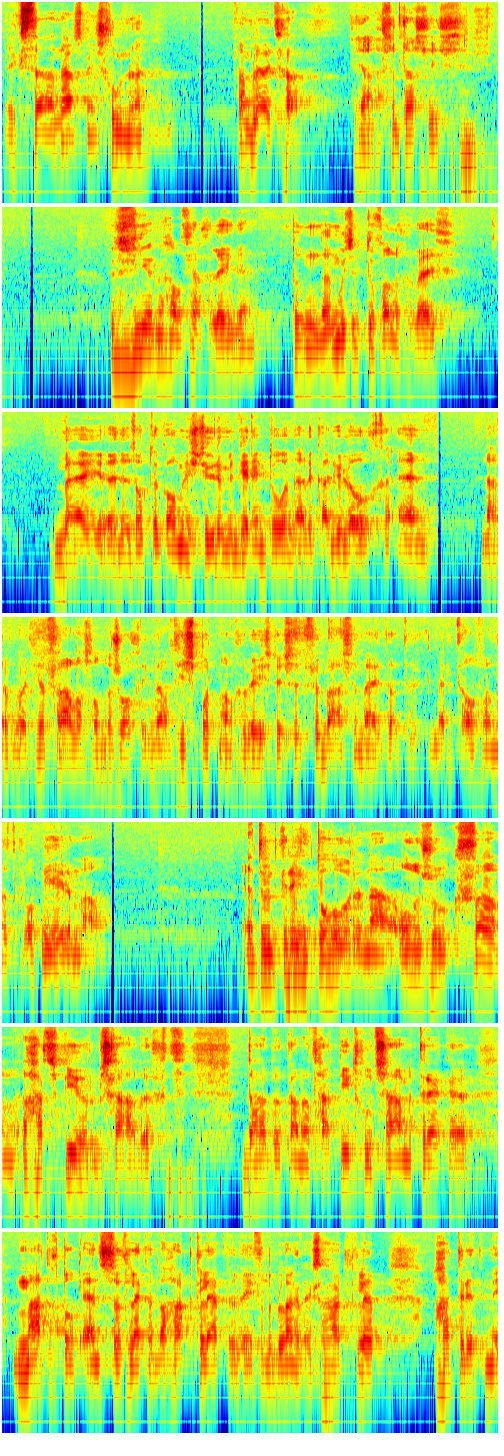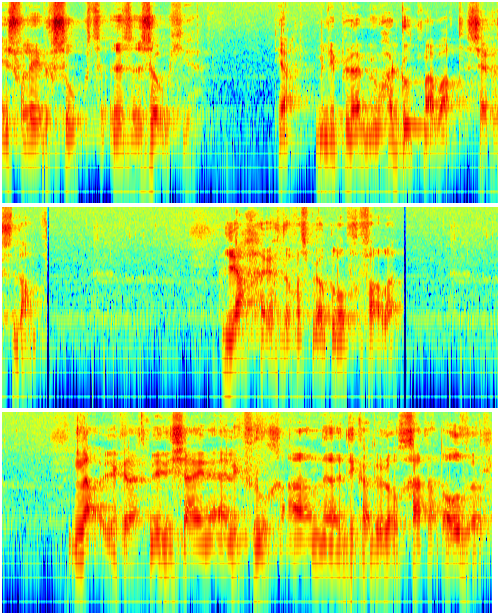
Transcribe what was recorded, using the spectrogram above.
Ik sta naast mijn schoenen van blijdschap. Ja, fantastisch. Vier en een half jaar geleden, toen eh, moest ik toevalligerwijs bij eh, de dokter komen. Die stuurde me direct door naar de cardioloog. En nou, wordt van alles onderzocht. Ik ben altijd sportman geweest, dus het verbaasde mij dat ik merkte al van dat klopt niet helemaal. En toen kreeg ik te horen na onderzoek van hartspier beschadigd. Daardoor kan het hart niet goed samentrekken. Matig tot ernstig lekkende hartklep, een van de belangrijkste hartklep. Hartritme is volledig zoekt, is een zootje. Ja, meneer Plum, uw hart doet maar wat, zeggen ze dan. Ja, dat was me ook al opgevallen. Nou, je krijgt medicijnen en ik vroeg aan uh, die cardioloog, gaat dat over?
